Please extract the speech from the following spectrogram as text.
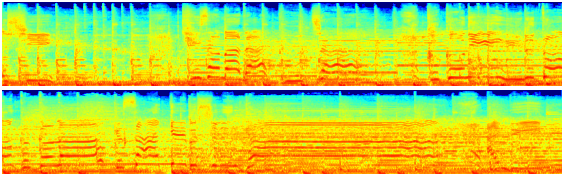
ゃ悔しい刻まなくちゃここにいると心が叫ぶ瞬間 I'm leaving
